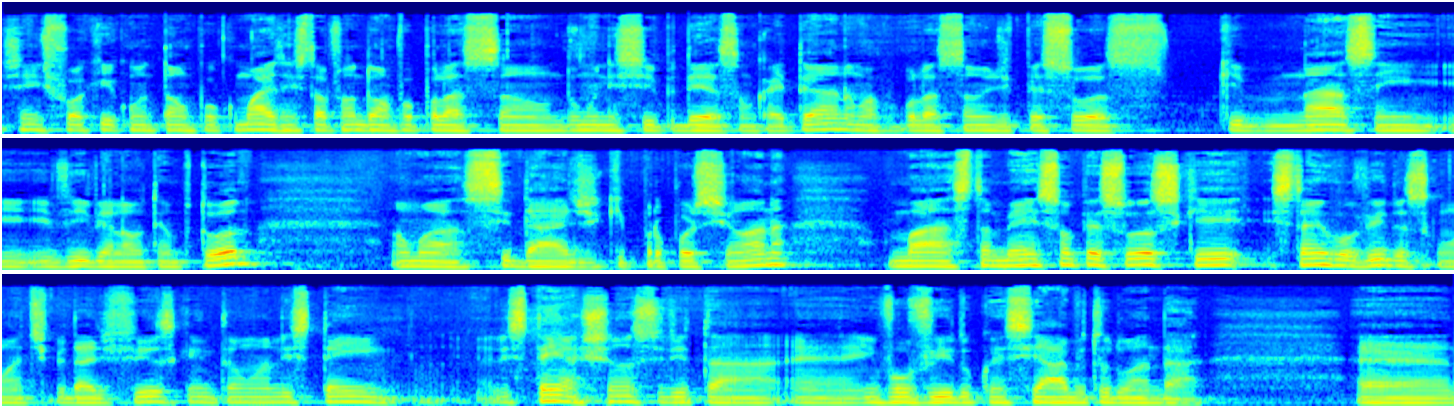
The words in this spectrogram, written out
se a gente for aqui contar um pouco mais, a gente está falando de uma população do município de São Caetano, uma população de pessoas que nascem e, e vivem lá o tempo todo, é uma cidade que proporciona mas também são pessoas que estão envolvidas com atividade física, então eles têm, eles têm a chance de estar é, envolvido com esse hábito do andar. É,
